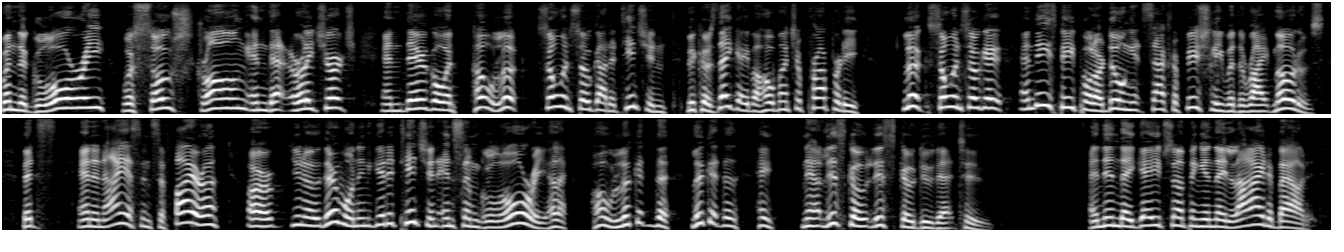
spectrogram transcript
when the glory was so strong in that early church, and they're going, "Oh, look, so and so got attention because they gave a whole bunch of property." Look, so and so gave, and these people are doing it sacrificially with the right motives. But Ananias and Sapphira are, you know, they're wanting to get attention and some glory. Like, oh, look at the, look at the, hey, now let's go, let's go do that too. And then they gave something and they lied about it.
